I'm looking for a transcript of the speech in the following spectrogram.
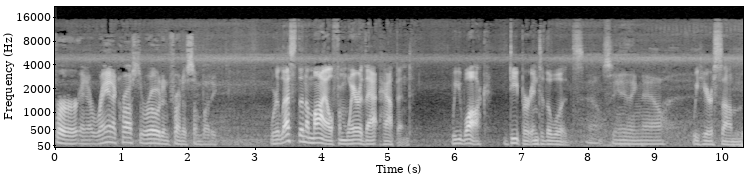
fur, and it ran across the road in front of somebody. We're less than a mile from where that happened. We walk deeper into the woods. I don't see anything now. We hear some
